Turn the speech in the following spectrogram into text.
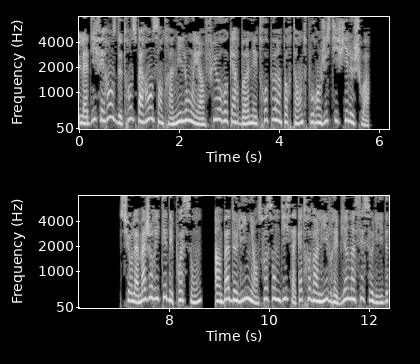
La différence de transparence entre un nylon et un fluorocarbone est trop peu importante pour en justifier le choix. Sur la majorité des poissons, un bas de ligne en 70 à 80 livres est bien assez solide,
